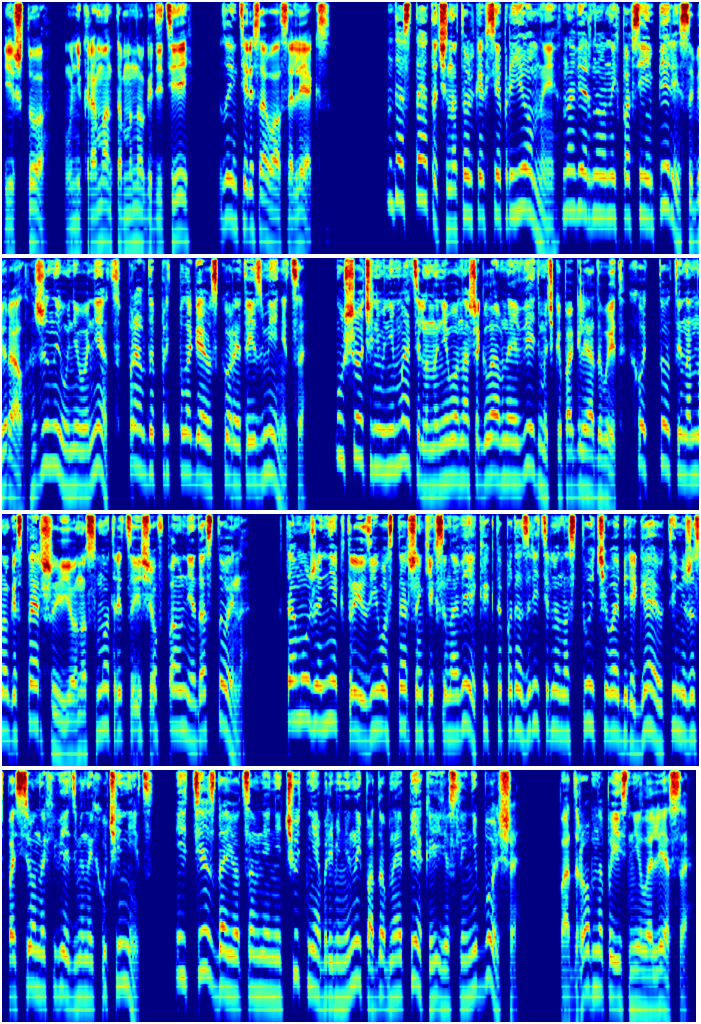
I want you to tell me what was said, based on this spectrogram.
«И что, у некроманта много детей?» — заинтересовался Лекс. «Достаточно, только все приемные. Наверное, он их по всей империи собирал. Жены у него нет. Правда, предполагаю, скоро это изменится. Уж очень внимательно на него наша главная ведьмочка поглядывает, хоть тот и намного старше ее, но смотрится еще вполне достойно. К тому же некоторые из его старшеньких сыновей как-то подозрительно настойчиво оберегают ими же спасенных ведьминых учениц. И те, сдается мне, ничуть не обременены подобной опекой, если не больше. Подробно пояснила Леса.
